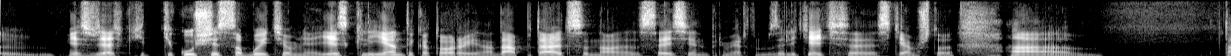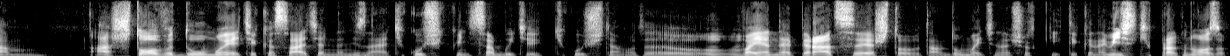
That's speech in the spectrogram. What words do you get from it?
э, если взять какие-то текущие события, у меня есть клиенты, которые иногда пытаются на сессии, например, там, залететь э, с тем, что а, там а что вы думаете касательно, не знаю, текущих событий, текущей там вот, э, военной операции, что вы там думаете насчет каких-то экономических прогнозов,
